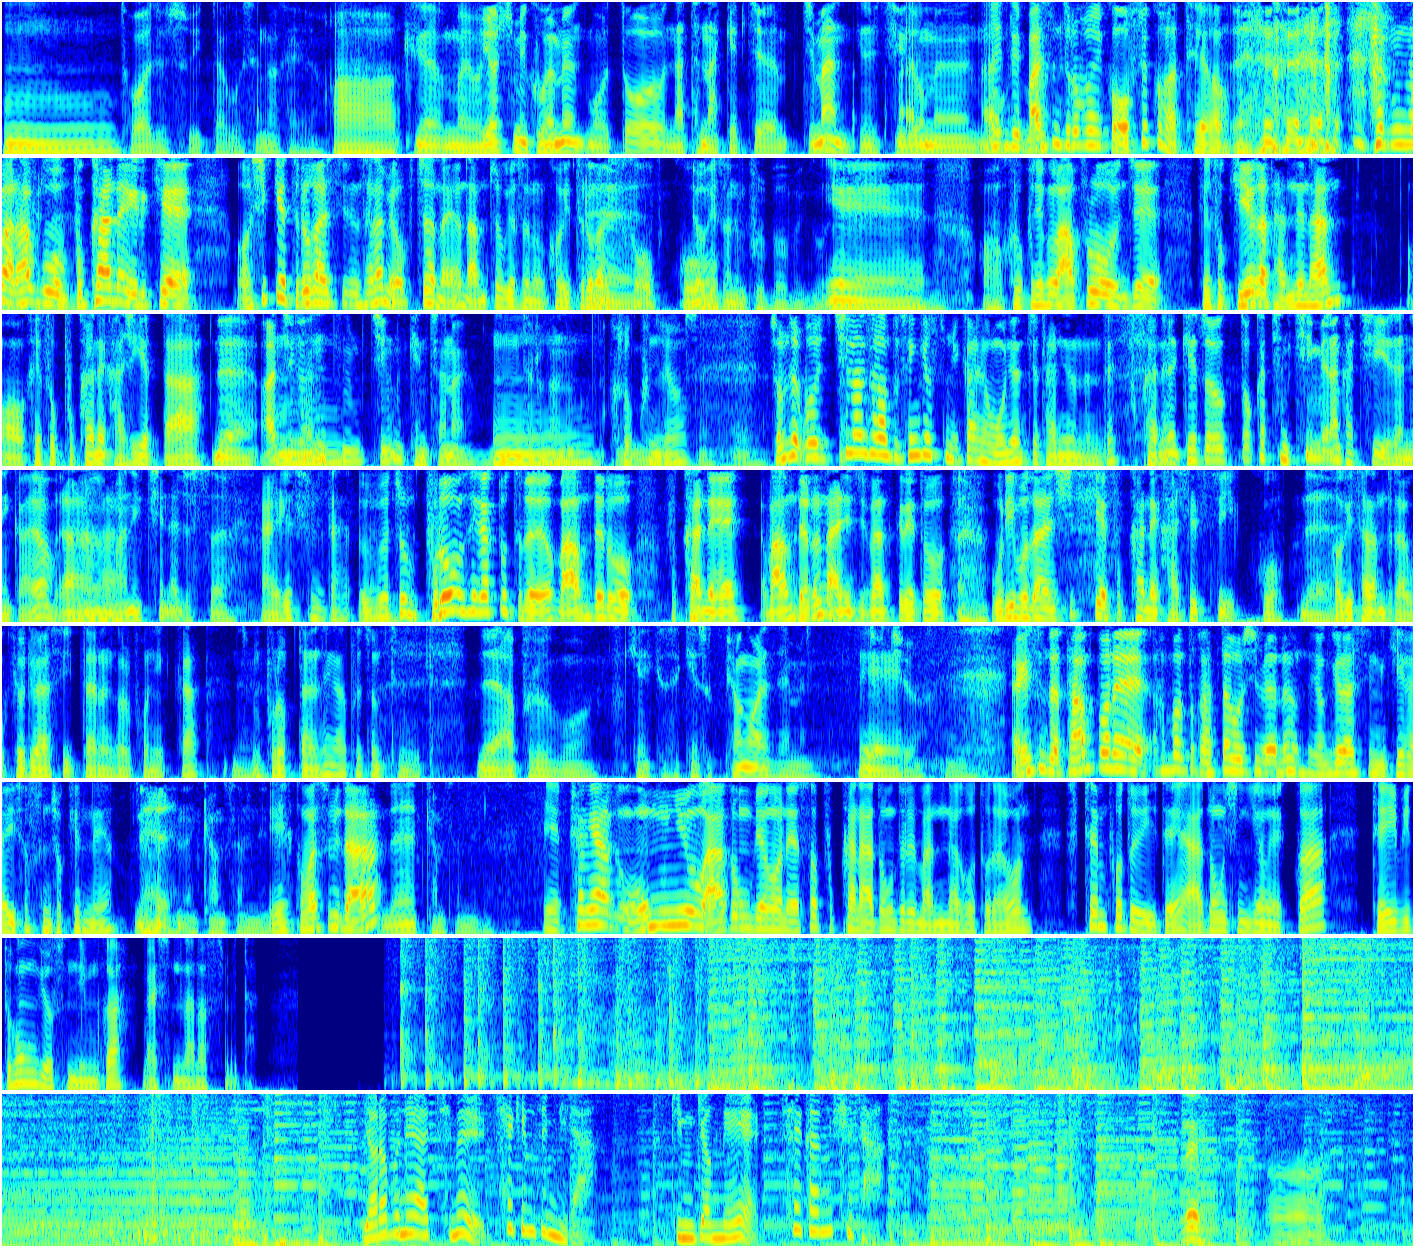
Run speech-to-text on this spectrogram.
음... 도와줄 수 있다고 생각해요. 아, 그냥 뭐 열심히 구하면 뭐 또 나타났겠지만 지금은 아, 뭐... 아니 근데 말씀 들어보니까 없을 것 같아요. 한국말 하고 아, 북한에 이렇게 어, 쉽게 들어갈 수 있는 사람이 없잖아요. 남쪽에서는 거의 들어갈 네, 수가 없고 여기서는 불법이고. 예. 네. 아 그렇군요. 그럼 앞으로 이제 계속 기회가 닿는 한 어, 계속 북한에 가시겠다. 네, 아직은 음. 지금 괜찮아요. 음, 들어가는 그렇군요. 네. 점점 뭐 친한 사람도 생겼습니까? 한 5년째 다녔는데 북한에 네, 계속 똑같은 팀이랑 같이 일하니까요. 아, 많이 친해졌어요. 알겠습니다. 뭐좀 부러운 생각도 들어요. 마음대로 북한에 마음대로는 아니지만 그래도 우리보다는 쉽게 북한에 가실 수 있고 네. 거기 사람들하고 교류할 수 있다는 걸 보니까 네. 좀 부럽다는 생각도 좀 듭니다. 네, 앞으로 뭐 계속 계속 평화되면 예. 좋죠. 예. 알겠습니다. 다음번에 한 번 더 갔다 오시면은 연결할 수 있는 기회가 있었으면 좋겠네요. 네, 네 감사합니다. 예, 고맙습니다. 네, 감사합니다. 예, 평양 옥류 아동병원에서 북한 아동들을 만나고 돌아온 스탠포드 의대 아동신경외과 데이비드 홍 교수님과 말씀 나눴습니다. 여러분의 아침을 책임집니다. 김경래의 최강 시사. 네, 어,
